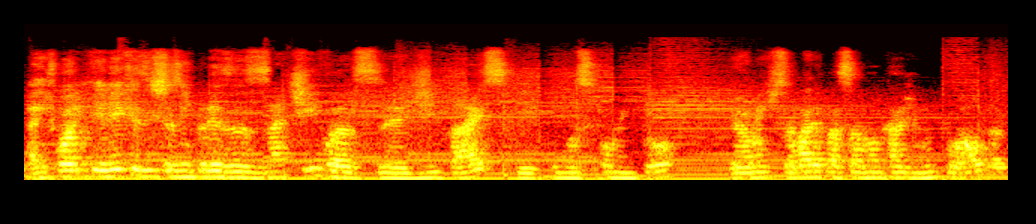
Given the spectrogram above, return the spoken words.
a gente pode entender que existem as empresas nativas eh, digitais, que como você comentou, Realmente trabalha com essa alavancagem muito alta.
